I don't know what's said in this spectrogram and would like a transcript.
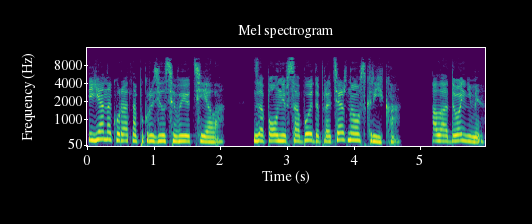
и Ян аккуратно погрузился в ее тело, заполнив собой до протяжного вскрика, а ладонями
